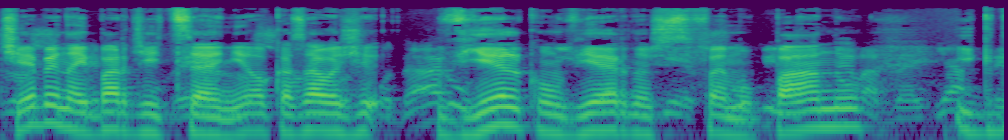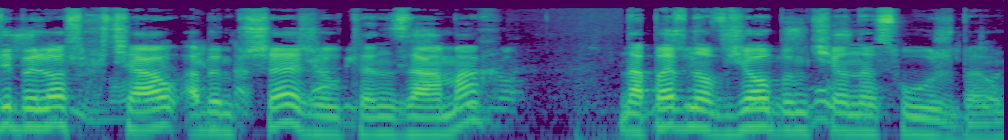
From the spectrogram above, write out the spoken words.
Ciebie najbardziej cenię, okazałeś wielką wierność swemu Panu i gdyby los chciał, abym przeżył ten zamach, na pewno wziąłbym cię na służbę.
